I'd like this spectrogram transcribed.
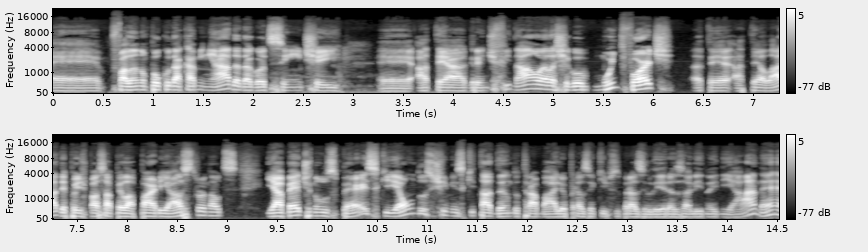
É, falando um pouco da caminhada da Godsent aí é, até a grande final, ela chegou muito forte até, até lá, depois de passar pela Party Astronauts e a Bad News Bears, que é um dos times que está dando trabalho para as equipes brasileiras ali no NA, né?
